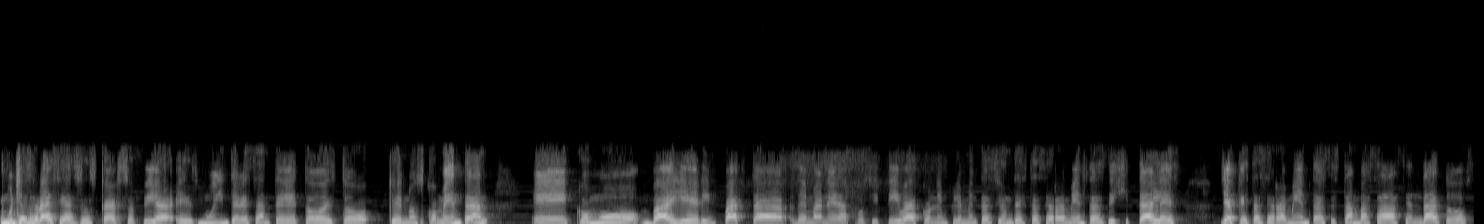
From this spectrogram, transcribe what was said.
Muchas gracias, Oscar, Sofía. Es muy interesante todo esto que nos comentan, eh, cómo Bayer impacta de manera positiva con la implementación de estas herramientas digitales, ya que estas herramientas están basadas en datos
